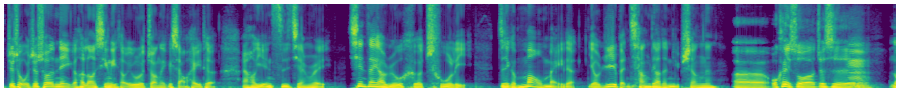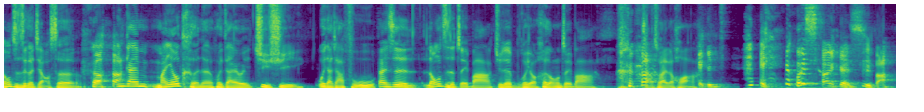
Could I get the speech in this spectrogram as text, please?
就是我就说那个贺龙心里头如果装了一个小黑特，然后言辞尖锐，现在要如何处理这个貌美的有日本腔调的女生呢？呃，我可以说，就是嗯龙子这个角色，应该蛮有可能会再继续为大家服务，但是龙子的嘴巴绝对不会有贺龙的嘴巴讲出来的话。我想也是吧。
